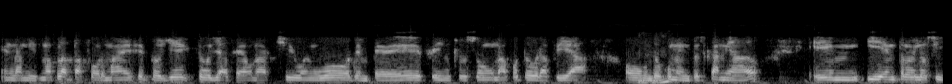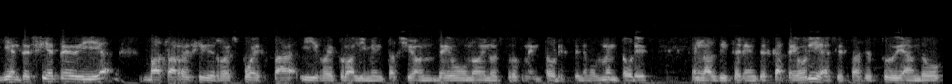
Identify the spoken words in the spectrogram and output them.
en la misma plataforma ese proyecto, ya sea un archivo en Word, en PDF, incluso una fotografía o un documento escaneado. Em, y dentro de los siguientes siete días vas a recibir respuesta y retroalimentación de uno de nuestros mentores. Tenemos mentores en las diferentes categorías. Si estás estudiando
